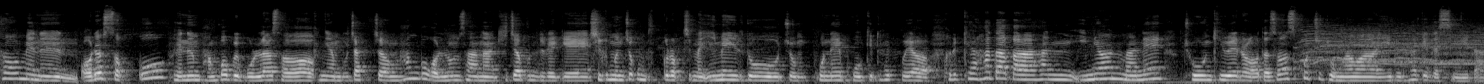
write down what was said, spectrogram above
처음에는 어렸었고 되는 방법을 몰라서 그냥 무작정 한국 언론사나 기자분들에게 지금은 조금 부끄럽지만 이메일도 좀 보내보기도 했고요. 그렇게 하다가 한 2년 만에 좋은 기회를 얻어서 스포츠 동화와 일을 하게 됐습니다.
